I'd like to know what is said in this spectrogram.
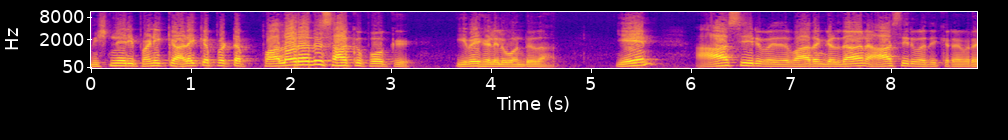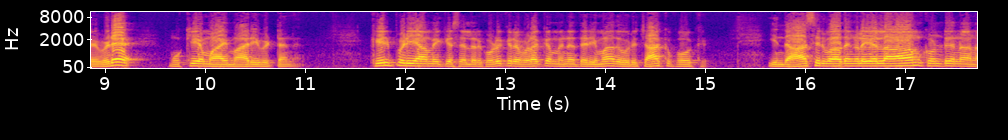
மிஷினரி பணிக்கு அழைக்கப்பட்ட பலரது சாக்கு போக்கு இவைகளில் ஒன்றுதான். ஏன்? ஆசீர்வாதங்கள் தான் ஆசீர்வதிக்கிறவரை விட முக்கியமாய் மாறிவிட்டன. கீழ்ப்படியாமைக்கு சிலர் கொடுக்கிற விளக்கம் என்ன தெரியுமா? அது ஒரு சாக்கு போக்கு இந்த ஆசிர்வாதங்களை எல்லாம் கொண்டு நான்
